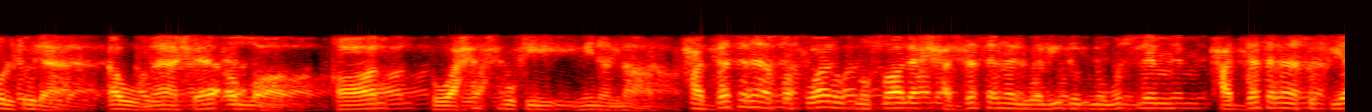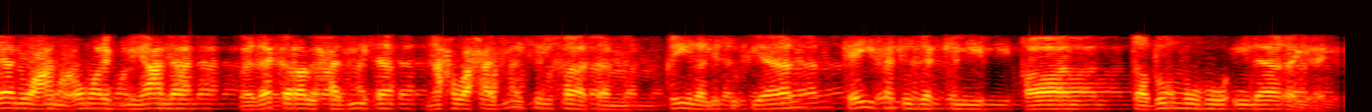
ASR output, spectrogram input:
قلت لا. أو ما شاء الله. قال هو حسبك من النار. حدثنا صفوان بن صالح حدثنا الوليد بن مسلم حدثنا سفيان عن عمر بن يعلى فذكر الحديث نحو حديث الخاتم. قيل لسفيان كيف تزكيه قال تضمه إلى غيره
